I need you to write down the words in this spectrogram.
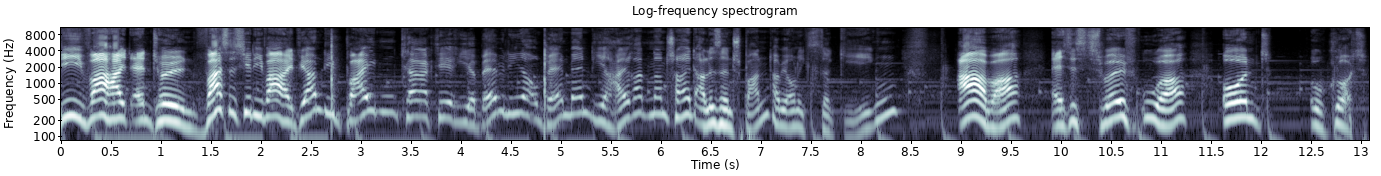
die Wahrheit enthüllen. Was ist hier die Wahrheit? Wir haben die beiden Charaktere hier, Bambelina und Bam Bam, die heiraten anscheinend. Alles entspannt, habe ich auch nichts dagegen. Aber es ist 12 Uhr und... Oh Gott.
